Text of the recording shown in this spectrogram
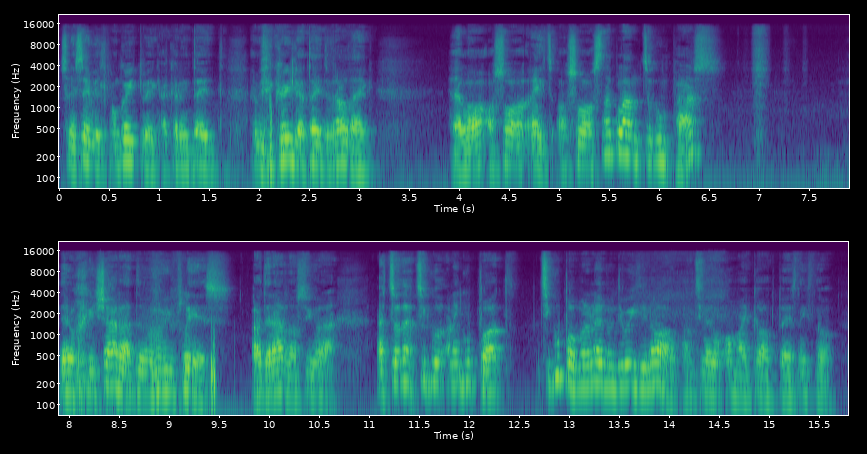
So ni'n sefyll mewn goedwig, ac o'n i'n deud, a mi coelio deud y frawddeg, helo, os o, reit, os oes na blant o gwmpas, newch chi siarad efo fi, please. A wedyn aros i fyna. A to, da, ti'n gwybod, ti'n gwybod bod yn ei bod yn diweithi nôl, ond ti'n meddwl, oh my god, beth wnaeth nhw? No?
